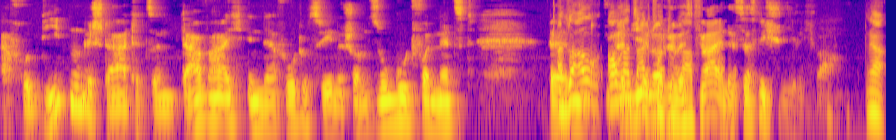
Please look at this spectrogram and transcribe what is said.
Aphroditen gestartet sind, da war ich in der Fotoszene schon so gut vernetzt. Also ähm, auch, auch als Aktfotograf. dass das nicht schwierig war. Ja.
